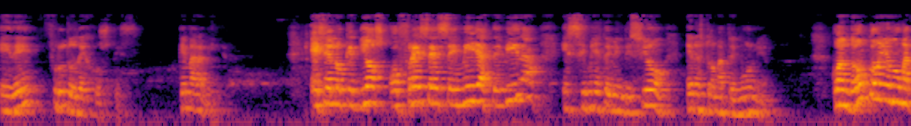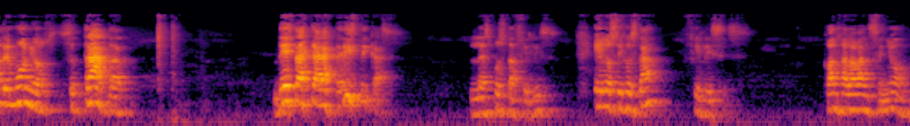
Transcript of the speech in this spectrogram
y de frutos de justicia. Qué maravilla. Ese es lo que Dios ofrece, semillas de vida, semillas de bendición en nuestro matrimonio. Cuando un cónyuge matrimonio se trata de estas características, la esposa está feliz y los hijos están felices. Cuando alaban al Señor,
